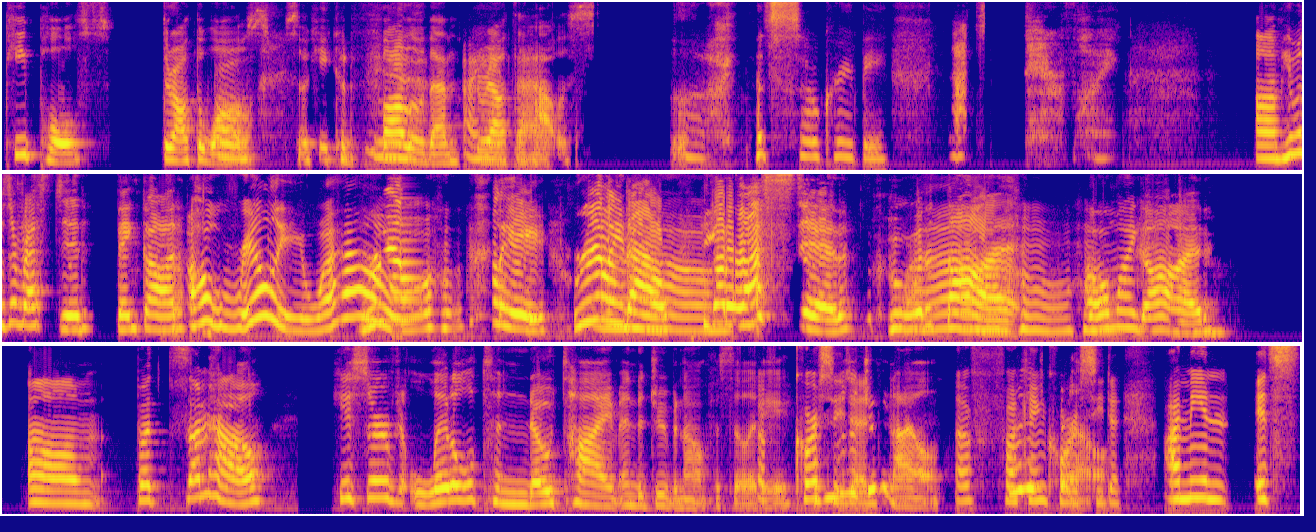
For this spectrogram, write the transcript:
peepholes throughout the walls so he could follow Yeah, them throughout the house. Ugh, that's so creepy. That's terrifying. Um, he was arrested. Thank God. Oh, really? Wow. Really, really now. He got arrested. Who would have thought? Oh my god. Um, but somehow he served little to no time in the juvenile facility. Of course he he was did. a juvenile. Of a fucking course he did. I mean, it's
